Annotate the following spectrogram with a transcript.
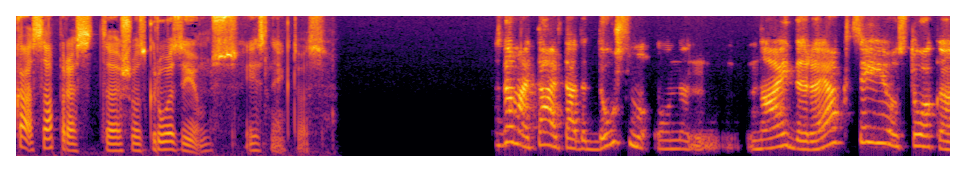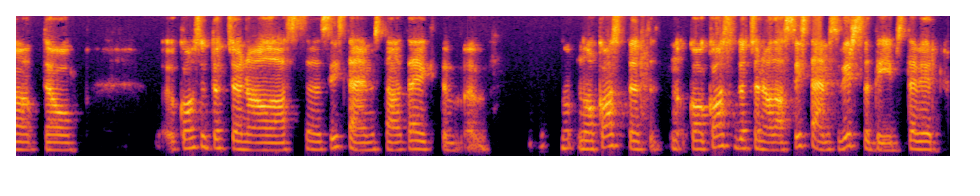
kā saprast šos grozījumus iesniegtos? Es domāju, tā ir tāda dusmu un naida reakcija uz to, ka tev konstitucionālās eh, sistēmas, tā teikt, eh, nu, no konstitucionālās sistēmas virsvadības tev ir uh,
